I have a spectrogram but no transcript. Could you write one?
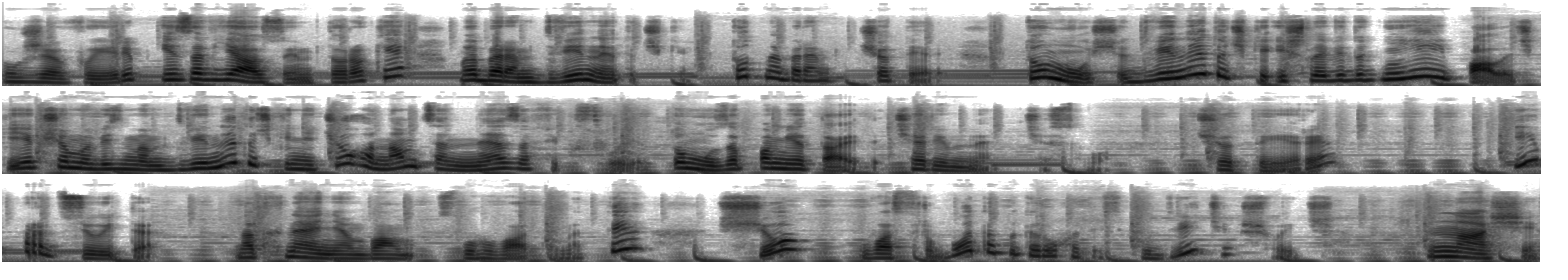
вже виріб і зав'язуємо тороки, ми беремо дві ниточки. Тут ми беремо чотири. Тому що дві ниточки йшли від однієї палички. Якщо ми візьмемо дві ниточки, нічого нам це не зафіксує. Тому запам'ятайте чарівне число 4 і працюйте. Натхненням вам слугуватиме те, що у вас робота буде рухатись удвічі швидше. Наші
